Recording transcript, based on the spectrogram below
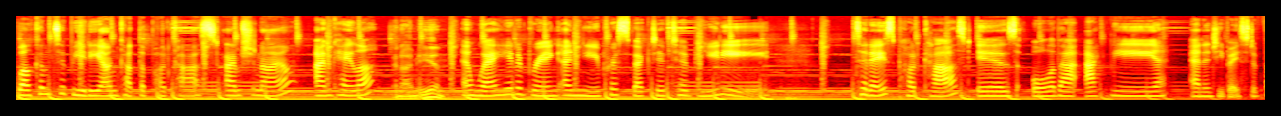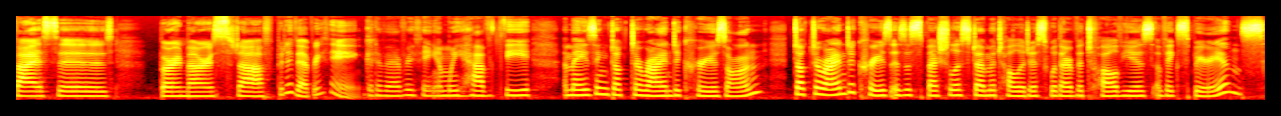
Welcome to Beauty Uncut the podcast. I'm Shania. I'm Kayla, And I'm Ian. and we're here to bring a new perspective to beauty. Today's podcast is all about acne, energy based devices, bone marrow stuff, bit of everything. Bit of everything. And we have the amazing Dr. Ryan De Cruz on. Dr. Ryan De Cruz is a specialist dermatologist with over 12 years of experience,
